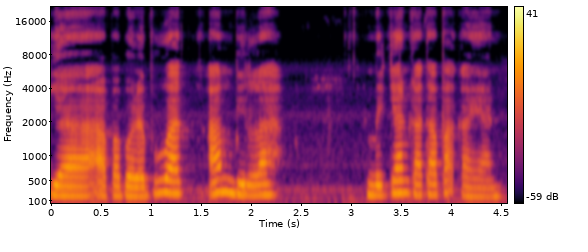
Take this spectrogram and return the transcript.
Ya, apa boleh buat, ambillah. Demikian kata Pak Kayan.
